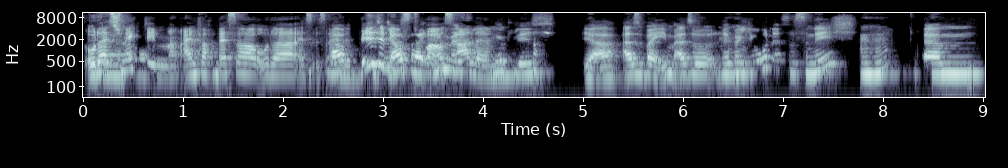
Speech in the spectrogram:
Oder es schmeckt ihm einfach besser oder es ist glaub, eine wilde glaub, Mixtur aus allem. Wirklich, ja, also bei ihm, also mhm. Rebellion ist es nicht. Mhm. Ähm,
